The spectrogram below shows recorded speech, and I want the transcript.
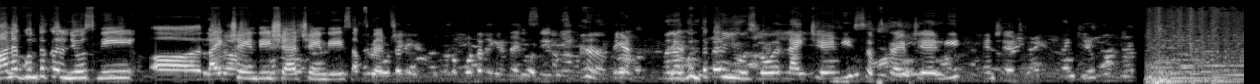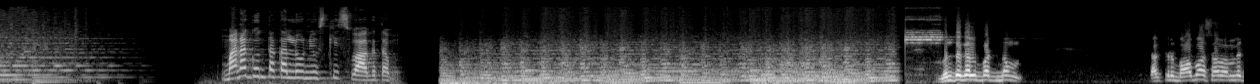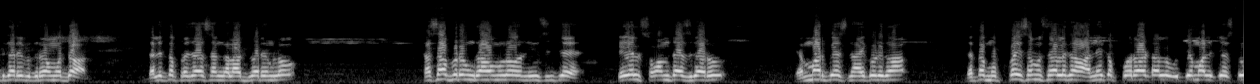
మన గుంతకల్ న్యూస్ని లైక్ చేయండి షేర్ చేయండి సబ్స్క్రైబ్ చేయండి. మన గుంతకల్ న్యూస్లో లైక్ చేయండి సబ్స్క్రైబ్ చేయండి అండ్ షేర్ చేయండి. థ్యాంక్ యూ మన గుంతకల్లు న్యూస్కి స్వాగతం. గుంతకల్పట్నం డాక్టర్ బాబాసాహెబ్ అంబేద్కర్ విగ్రహం వద్ద దళిత ప్రజా సంఘాల ఆధ్వర్యంలో కసాపురం గ్రామంలో నివసించే కేఎల్ స్వామిదాస్ గారు ఎంఆర్పిఎస్ నాయకుడిగా గత ముప్పై సంవత్సరాలుగా అనేక పోరాటాలు ఉద్యమాలు చేస్తూ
